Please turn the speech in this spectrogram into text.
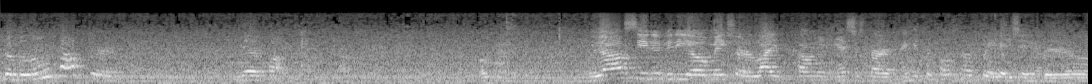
The balloon popped or? Yeah, it popped. Okay. Well, y'all see the video. Make sure to like, comment, and subscribe, and hit the post notification bell.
